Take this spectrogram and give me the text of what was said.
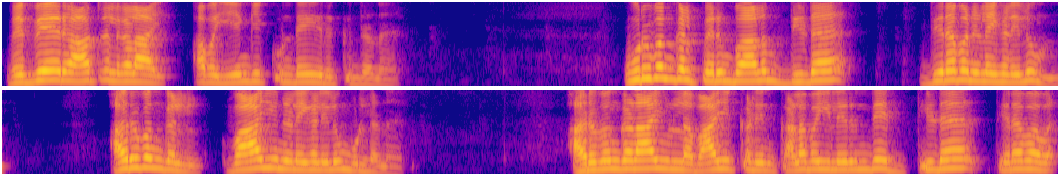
வெவ்வேறு ஆற்றல்களாய் அவை இயங்கிக் கொண்டே இருக்கின்றன. உருவங்கள் பெரும்பாலும் திட திரவ நிலைகளிலும் அருவங்கள் வாயு நிலைகளிலும் உள்ளன. அருவங்களாய் உள்ள வாயுக்களின் கலவையிலிருந்தே திட திரவ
